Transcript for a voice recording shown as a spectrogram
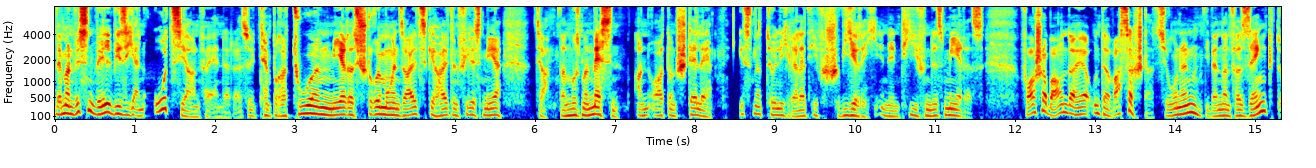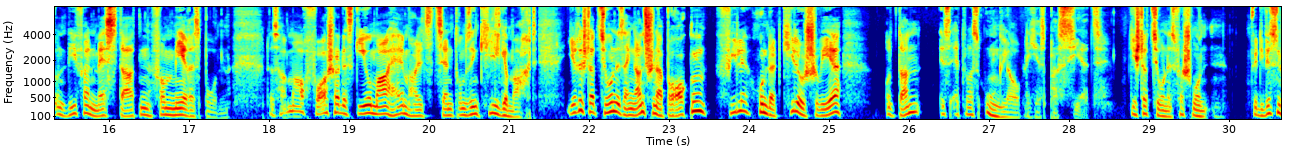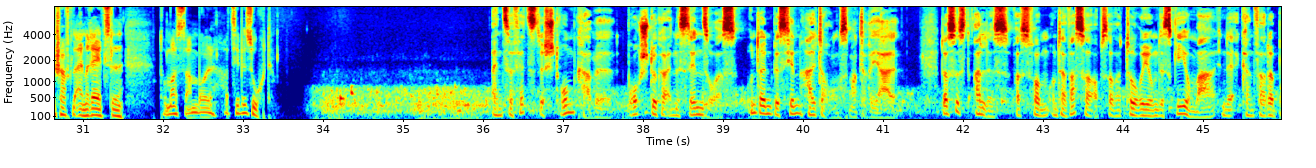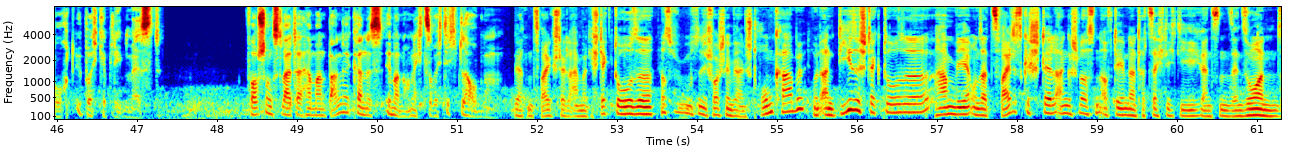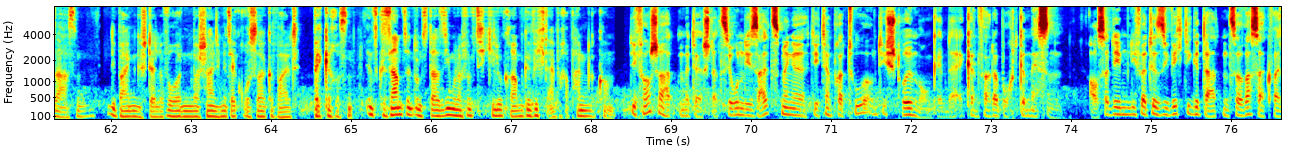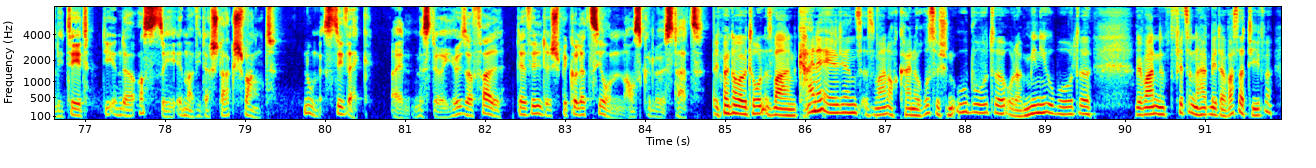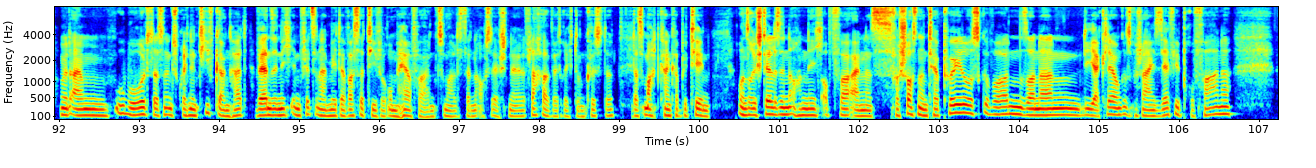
Wenn man wissen will, wie sich ein Ozean verändert, also die Temperaturen, Meeresströmungen, Salzgehalt und vieles mehr, tja, dann muss man messen, an Ort und Stelle. Ist natürlich relativ schwierig in den Tiefen des Meeres. Forscher bauen daher Unterwasserstationen, die werden dann versenkt und liefern Messdaten vom Meeresboden. Das haben auch Forscher des Geomar-Helmholtz-Zentrums in Kiel gemacht. Ihre Station ist ein ganz schöner Brocken, viele hundert Kilo schwer, und dann ist etwas Unglaubliches passiert. Die Station ist verschwunden. Für die Wissenschaftler ein Rätsel. Thomas Sambol hat sie besucht. Ein zerfetztes Stromkabel, Bruchstücke eines Sensors und ein bisschen Halterungsmaterial. Das ist alles, was vom Unterwasserobservatorium des Geomar in der Eckernförder Bucht übrig geblieben ist. Forschungsleiter Hermann Bange kann es immer noch nicht so richtig glauben. Wir hatten zwei Gestelle, einmal die Steckdose, das müssen Sie sich vorstellen wie ein Stromkabel. Und an diese Steckdose haben wir unser zweites Gestell angeschlossen, auf dem dann tatsächlich die ganzen Sensoren saßen. Die beiden Gestelle wurden wahrscheinlich mit sehr großer Gewalt weggerissen. Insgesamt sind uns da 750 Kilogramm Gewicht einfach abhanden gekommen. Die Forscher hatten mit der Station die Salzmenge, die Temperatur und die Strömung in der Eckernförder gemessen. Außerdem lieferte sie wichtige Daten zur Wasserqualität, die in der Ostsee immer wieder stark schwankt. Nun ist sie weg. Ein mysteriöser Fall, der wilde Spekulationen ausgelöst hat. Ich möchte nochmal betonen, es waren keine Aliens, es waren auch keine russischen U-Boote oder Mini-U-Boote. Wir waren in 14,5 Meter Wassertiefe. Mit einem U-Boot, das einen entsprechenden Tiefgang hat, werden sie nicht in 14,5 Meter Wassertiefe rumherfahren, zumal es dann auch sehr schnell flacher wird Richtung Küste. Das macht kein Kapitän. Unsere Ställe sind auch nicht Opfer eines verschossenen Torpedos geworden, sondern die Erklärung ist wahrscheinlich sehr viel profaner.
